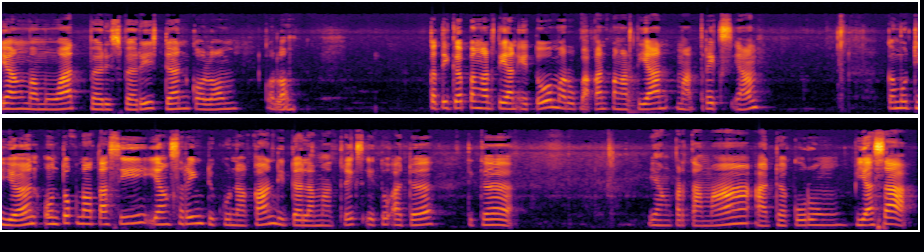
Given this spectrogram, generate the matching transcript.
yang memuat baris-baris dan kolom-kolom. Ketiga pengertian itu merupakan pengertian matriks ya. Kemudian untuk notasi yang sering digunakan di dalam matriks itu ada tiga. Yang pertama ada kurung biasa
